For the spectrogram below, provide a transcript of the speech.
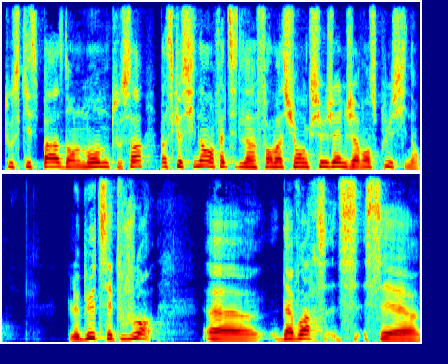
tout ce qui se passe dans le monde, tout ça, parce que sinon en fait c'est de l'information anxiogène, j'avance plus sinon. Le but c'est toujours euh, d'avoir euh,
